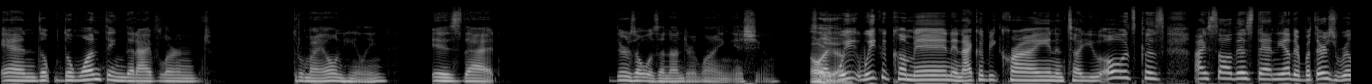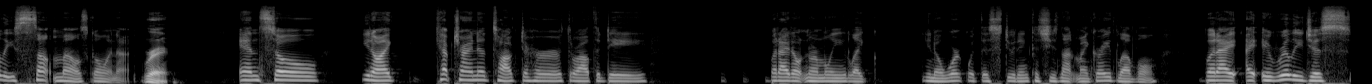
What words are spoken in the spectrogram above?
And the the one thing that I've learned through my own healing is that there's always an underlying issue. So Oh, like yeah. we we could come in and I could be crying and tell you, "Oh, it's cuz I saw this, that and the other," but there's really something else going on. Right. And so, you know, I kept trying to talk to her throughout the day, but I don't normally like, you know, work with this student because she's not my grade level. But I, I, it really just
